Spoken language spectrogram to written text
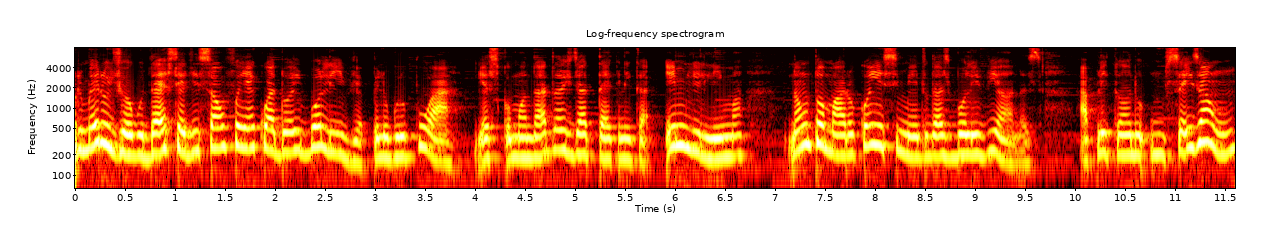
Primeiro jogo desta edição foi Equador e Bolívia, pelo Grupo A, e as comandadas da técnica Emily Lima não tomaram conhecimento das bolivianas, aplicando um 6 a 1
